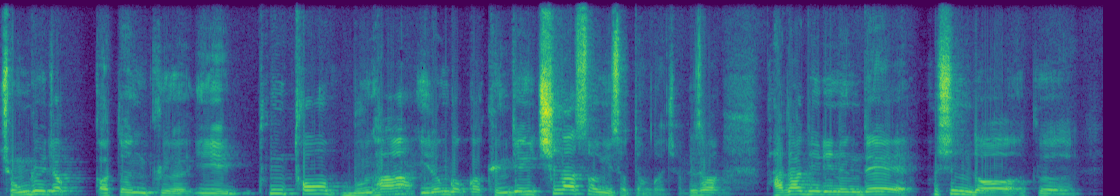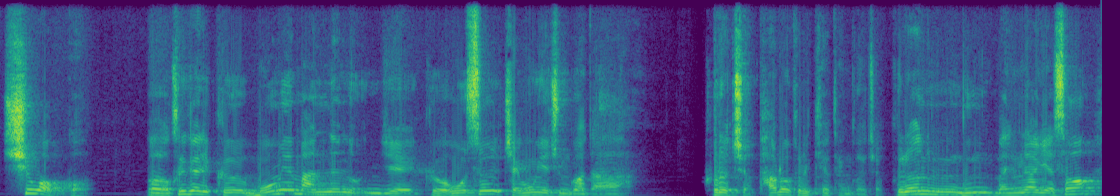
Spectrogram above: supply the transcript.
종교적 어떤 그 이 풍토, 문화 이런 것과 굉장히 친화성이 있었던 거죠. 그래서 받아들이는데 훨씬 더 그 쉬웠고, 어, 그러니까 그 몸에 맞는 이제 그 옷을 제공해 준 거다. 그렇죠. 바로 그렇게 된 거죠. 그런 맥락에서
